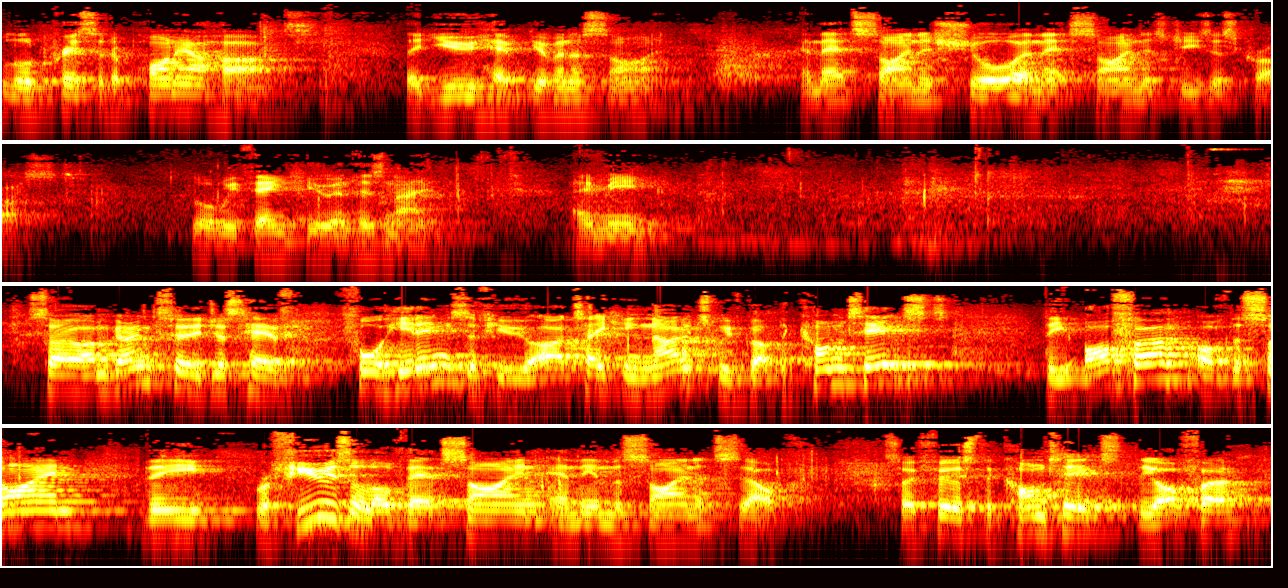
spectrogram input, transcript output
Lord, press it upon our hearts that you have given a sign. And that sign is sure, and that sign is Jesus Christ. Lord, we thank you in his name. Amen. So I'm going to just have four headings. If you are taking notes, we've got the context, the offer of the sign, the refusal of that sign, and then the sign itself. So, first the context, the offer,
